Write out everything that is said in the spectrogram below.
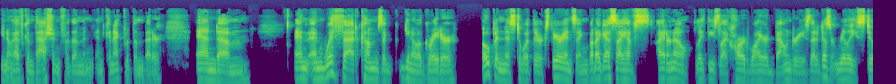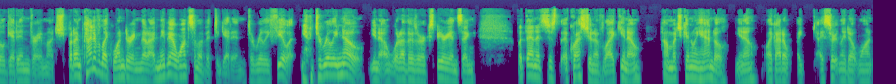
you know, have compassion for them and, and connect with them better. And um, and and with that comes a you know a greater openness to what they're experiencing but i guess i have i don't know like these like hardwired boundaries that it doesn't really still get in very much but i'm kind of like wondering that i maybe i want some of it to get in to really feel it to really know you know what others are experiencing but then it's just a question of like you know how much can we handle you know like i don't i, I certainly don't want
